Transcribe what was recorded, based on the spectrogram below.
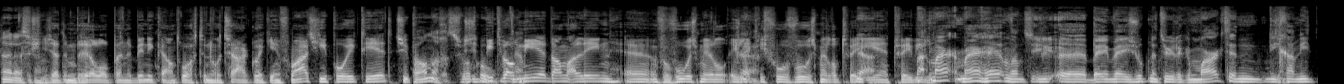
Ja, dat is Dus je zet een bril op en aan de binnenkant wordt de noodzakelijke informatie geprojecteerd. superhandig. Dus het cool. biedt wel Ja. meer dan alleen eh, een vervoersmiddel, elektrisch vervoersmiddel op twee, Ja. eh, twee wielen. maar, maar hè, want eh, BMW zoekt natuurlijk een markt en die gaan niet,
